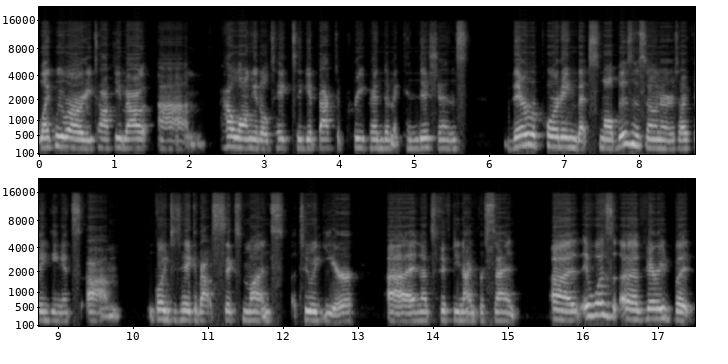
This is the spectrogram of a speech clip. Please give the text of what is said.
like we were already talking about, um, how long it'll take to get back to pre-pandemic conditions. They're reporting that small business owners are thinking it's um, going to take about six months to a year, uh, and that's 59%. Uh, it was uh, varied, but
